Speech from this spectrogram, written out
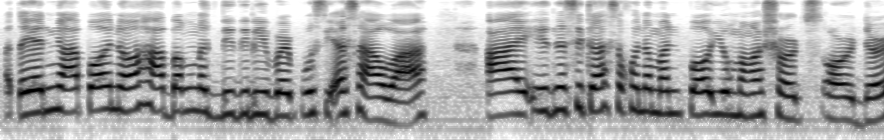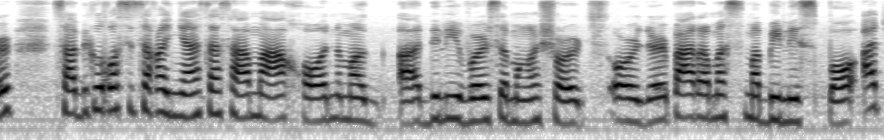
At ayan nga po, no, habang nagdi-deliver po si asawa, ay inasikaso ko naman po yung mga shorts order. Sabi ko kasi sa kanya, sasama ako na mag-deliver sa mga shorts order para mas mabilis po. At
